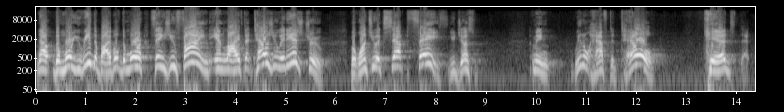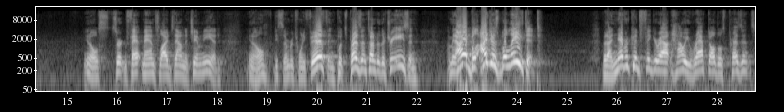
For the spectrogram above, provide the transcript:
Now, the more you read the Bible, the more things you find in life that tells you it is true. But once you accept faith, you just, I mean, we don't have to tell kids that you know, certain fat man slides down the chimney at, you know, December 25th and puts presents under the trees. And I mean, I, I just believed it. But I never could figure out how he wrapped all those presents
